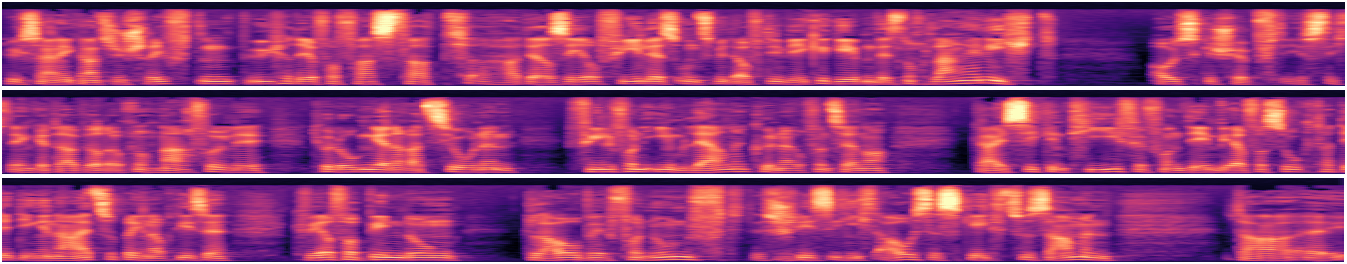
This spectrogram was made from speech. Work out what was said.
Durch seine ganzen Schriften, Bücher, die er verfasst hat, hat er sehr vieles uns mit auf den Weg gegeben, das noch lange nicht ausgeschöpft ist. Ich denke, da wird auch noch nachfolgende Theologengenerationen viel von ihm lernen können, auch von seiner geistigen Tiefe, von dem, wie er versucht hat, die Dinge nahezubringen. Auch diese Querverbindung Glaube, Vernunft, das schließt sich nicht aus, es geht zusammen. Da äh,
